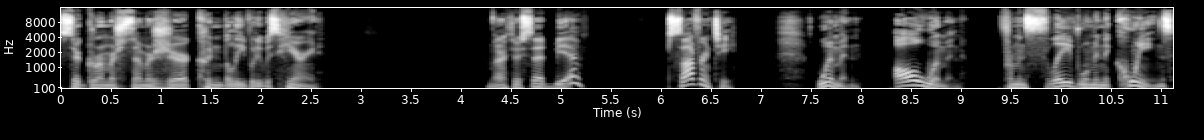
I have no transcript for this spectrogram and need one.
Sir Gromer Somerjeur couldn't believe what he was hearing. Arthur said, Yeah, sovereignty. Women, all women, from enslaved women to queens,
